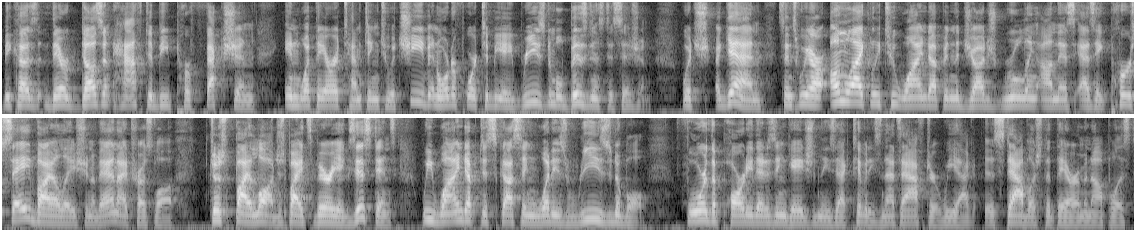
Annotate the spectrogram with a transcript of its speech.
because there doesn't have to be perfection in what they are attempting to achieve in order for it to be a reasonable business decision. Which, again, since we are unlikely to wind up in the judge ruling on this as a per se violation of antitrust law, just by law, just by its very existence, we wind up discussing what is reasonable for the party that is engaged in these activities. And that's after we establish that they are a monopolist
